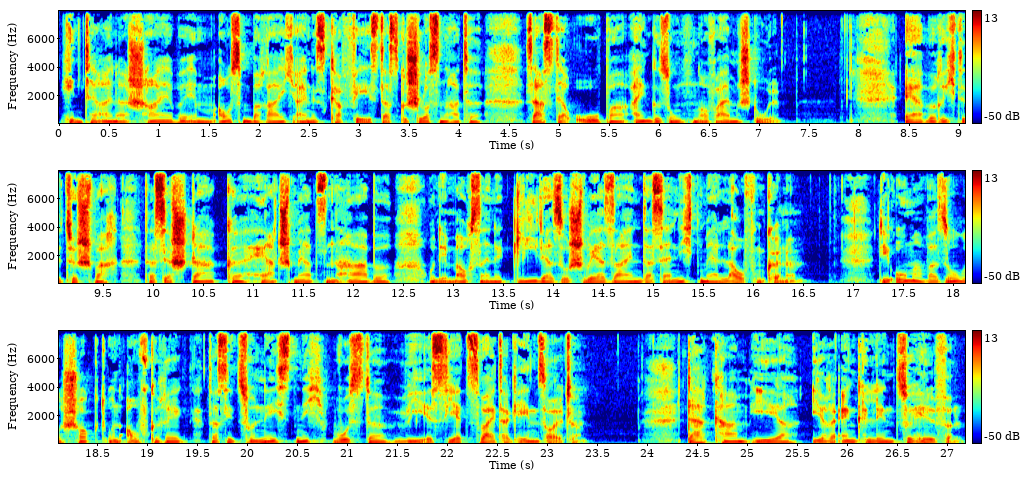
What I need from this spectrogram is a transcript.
hinter einer Scheibe im Außenbereich eines Cafés, das geschlossen hatte, saß der Opa eingesunken auf einem Stuhl. Er berichtete schwach, dass er starke Herzschmerzen habe und ihm auch seine Glieder so schwer seien, dass er nicht mehr laufen könne. Die Oma war so geschockt und aufgeregt, dass sie zunächst nicht wusste, wie es jetzt weitergehen sollte. Da kam ihr ihre Enkelin zu Hilfe,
